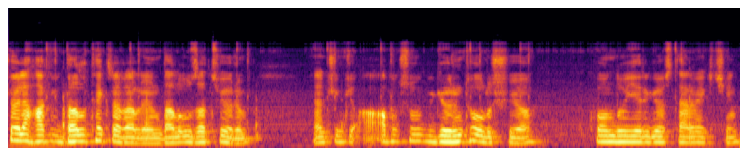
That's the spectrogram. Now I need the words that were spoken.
Şöyle hafif dalı tekrar alıyorum. Dalı uzatıyorum. Yani çünkü abuk subuk bir görüntü oluşuyor. Konduğu yeri göstermek için.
